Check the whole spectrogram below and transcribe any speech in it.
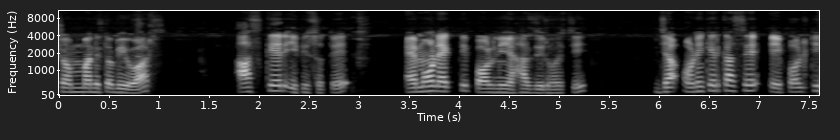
সম্মানিত ভিউয়ার্স আজকের এপিসোডে এমন একটি পল নিয়ে হাজির হয়েছি, যা অনেকের কাছে এই পলটি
